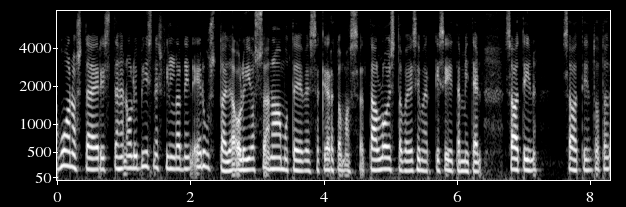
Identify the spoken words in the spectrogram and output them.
huonosta eristähän oli Business Finlandin edustaja, oli jossain aamu kertomassa, että tämä on loistava esimerkki siitä, miten saatiin, saatiin tota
